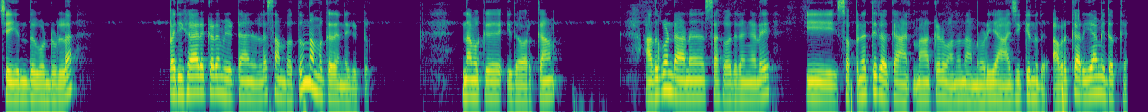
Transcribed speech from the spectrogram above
ചെയ്യുന്നത് കൊണ്ടുള്ള പരിഹാരക്കടം വീട്ടാനുള്ള സമ്പത്തും നമുക്ക് തന്നെ കിട്ടും. നമുക്ക് ഇതോർക്കാം അതുകൊണ്ടാണ് സഹോദരങ്ങളെ ഈ സ്വപ്നത്തിലൊക്കെ ആത്മാക്കൾ വന്ന് നമ്മളോട് യാചിക്കുന്നത്. അവർക്കറിയാം ഇതൊക്കെ.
